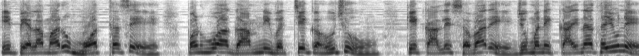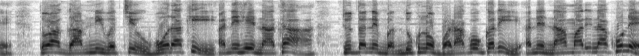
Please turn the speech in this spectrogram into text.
એ પહેલાં મારું મોત થશે. પણ હું આ ગામની વચ્ચે કહું છું કે કાલે સવારે જો મને કાંઈ ના થયું ને, તો આ ગામની વચ્ચે ઊભો રાખી અને હે નાથા જો તને બંદૂકનો ભડાકો કરી અને ના મારી નાખું ને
